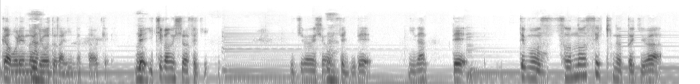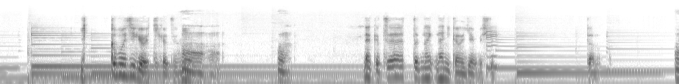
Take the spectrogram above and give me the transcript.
が俺の両隣になったわけ。で、うん一番後ろの席。一番後ろの席で、になって、でも、うんその席の時は、一個も授業聞かずに、うん、うん、なんかずーっとな何かのゲームしてたの。う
